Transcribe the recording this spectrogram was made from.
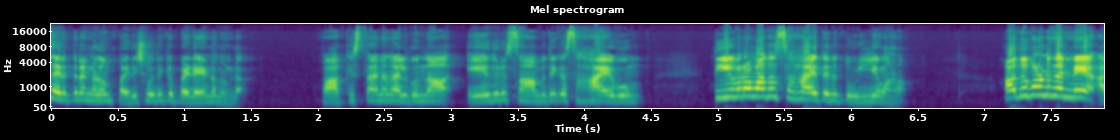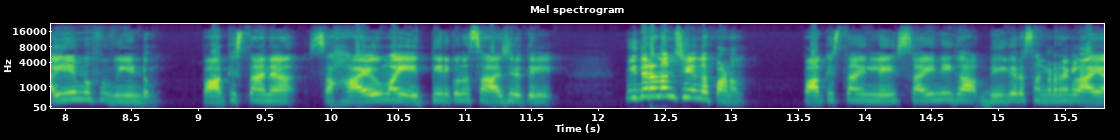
ചരിത്രങ്ങളും പരിശോധിക്കപ്പെടേണ്ടതുണ്ട്. പാകിസ്ഥാന് നൽകുന്ന ഏതൊരു സാമ്പത്തിക സഹായവും തീവ്രവാദ സഹായത്തിന് തുല്യമാണ്. അതുകൊണ്ട് തന്നെ ഐ എം എഫ് വീണ്ടും പാകിസ്ഥാന് സഹായവുമായി എത്തിയിരിക്കുന്ന സാഹചര്യത്തിൽ വിതരണം ചെയ്യുന്ന പണം പാകിസ്ഥാനിലെ സൈനിക ഭീകര സംഘടനകളായ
